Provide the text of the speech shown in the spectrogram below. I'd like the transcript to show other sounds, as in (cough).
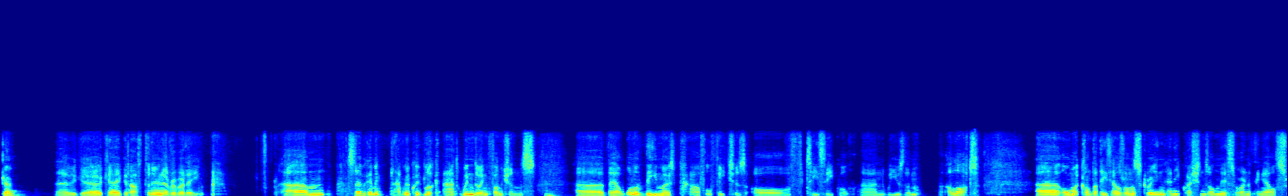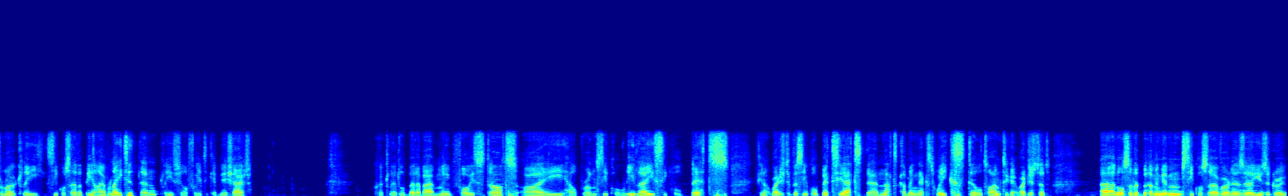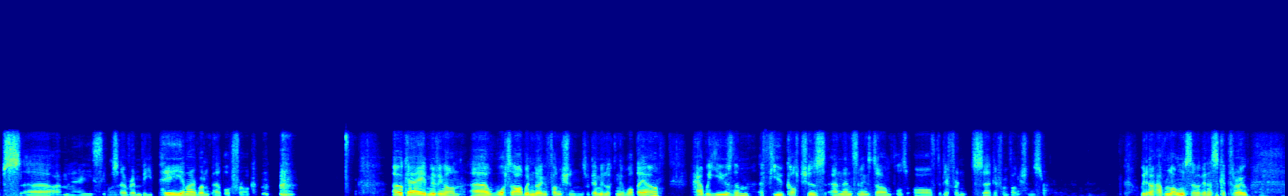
Go. There we go. Okay, good afternoon, everybody. Um, so we're going to be having a quick look at windowing functions. Uh, they are one of the most powerful features of T-SQL, and we use them a lot. Uh, all my contact details are on the screen. Any questions on this or anything else remotely SQL Server BI related, then please feel free to give me a shout. Quick little bit about me before we start. I help run SQL Relay, SQL Bits. If you're not registered for SQL Bits yet, then that's coming next week. Still time to get registered. Uh, and also the Birmingham SQL Server and Azure user groups. Uh, I'm a SQL Server MVP and I run Purple Frog. (clears throat) okay, moving on. Uh, what are windowing functions? We're going to be looking at what they are, how we use them, a few gotchas, and then some examples of the different uh, different functions. We don't have long, so we're going to skip through.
